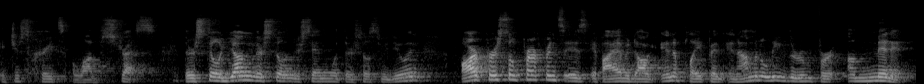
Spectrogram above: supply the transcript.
it just creates a lot of stress. They're still young, they're still understanding what they're supposed to be doing. Our personal preference is if I have a dog in a playpen and I'm gonna leave the room for a minute,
